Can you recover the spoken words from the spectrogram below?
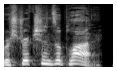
Restrictions apply.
